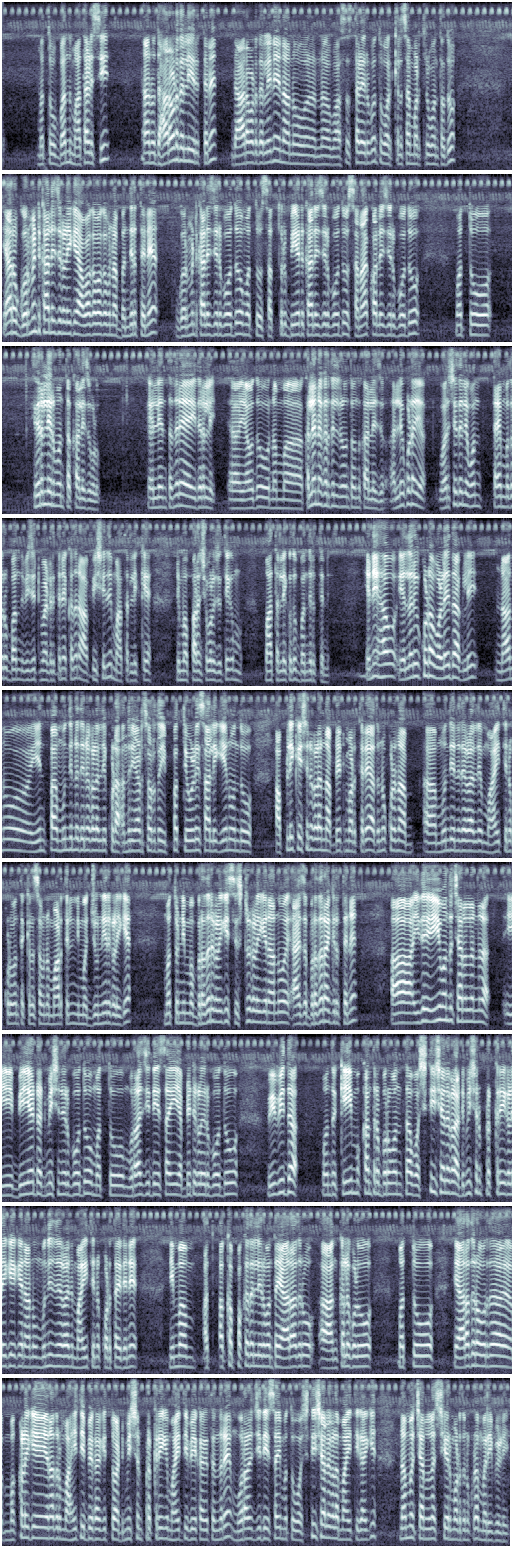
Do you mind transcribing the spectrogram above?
ಮತ್ತು ಬಂದು ಮಾತಾಡಿಸಿ. ನಾನು ಧಾರವಾಡದಲ್ಲಿ ಇರ್ತೇನೆ ಧಾರವಾಡದಲ್ಲೇ ನಾನು ನನ್ನ ವಾಸಸ್ಥಳ ಇರುವಂಥ ಕೆಲಸ ಮಾಡ್ತಿರುವಂಥದ್ದು ಯಾರು ಗೌರ್ಮೆಂಟ್ ಕಾಲೇಜುಗಳಿಗೆ ಆವಾಗವಾಗ ನಾನು ಬಂದಿರ್ತೇನೆ. ಗೌರ್ಮೆಂಟ್ ಕಾಲೇಜ್ ಇರ್ಬೋದು ಮತ್ತು ಸತ್ತೂರು ಬಿ ಎಡ್ ಕಾಲೇಜ್ ಇರ್ಬೋದು, ಸನಾ ಕಾಲೇಜ್ ಇರ್ಬೋದು ಮತ್ತು ಇದರಲ್ಲಿರುವಂಥ ಕಾಲೇಜುಗಳು. ಎಲ್ಲಿ ಅಂತಂದರೆ ಇದರಲ್ಲಿ ಯಾವುದು ನಮ್ಮ ಕಲ್ಯಾಣನಗರದಲ್ಲಿರುವಂಥ ಒಂದು ಕಾಲೇಜು ಅಲ್ಲಿ ಕೂಡ ವರ್ಷದಲ್ಲಿ ಒಂದು ಟೈಮ್ ಆದರೂ ಬಂದು ವಿಸಿಟ್ ಮಾಡಿರ್ತೇನೆ. ಯಾಕಂದರೆ ಆಫೀಷಿಯಲಿ ಮಾತಾಡಲಿಕ್ಕೆ ನಿಮ್ಮ ಪ್ರಾಂಶುಗಳ ಜೊತೆಗೆ ಮಾತಾಡಲಿಕ್ಕೆ ಬಂದಿರ್ತೇನೆ. ಎನಿ ಹಾವ್ ಎಲ್ಲರಿಗೂ ಕೂಡ ಒಳ್ಳೆಯದಾಗಲಿ ನಾನು ಏನಪ್ಪ, ಮುಂದಿನ ದಿನಗಳಲ್ಲಿ ಕೂಡ, ಅಂದರೆ ಎರಡು ಸಾವಿರದ ಇಪ್ಪತ್ತೇಳನೇ ಸಾಲಿಗೆ ಏನು ಒಂದು ಅಪ್ಲಿಕೇಶನ್ಗಳನ್ನು ಅಪ್ಡೇಟ್ ಮಾಡ್ತಾರೆ, ಅದನ್ನು ಕೂಡ ನಾನು ಮುಂದಿನ ದಿನಗಳಲ್ಲಿ ಮಾಹಿತಿನ ಕೊಡುವಂಥ ಕೆಲಸವನ್ನು ಮಾಡ್ತೇನೆ ನಿಮ್ಮ ಜೂನಿಯರ್ಗಳಿಗೆ ಮತ್ತು ನಿಮ್ಮ ಬ್ರದರ್ಗಳಿಗೆ ಸಿಸ್ಟರ್ಗಳಿಗೆ ನಾನು ಆ್ಯಸ್ ಅ ಬ್ರದರ್ ಆಗಿರ್ತೇನೆ. ಇದು ಈ ಒಂದು ಚಾನಲನ್ನು ಈ ಬಿ ಎಡ್ ಅಡ್ಮಿಷನ್ ಇರ್ಬೋದು ಮತ್ತು ಮೊರಾರ್ಜಿ ದೇಸಾಯಿ ಅಪ್ಡೇಟ್ಗಳಿರ್ಬೋದು ವಿವಿಧ ಒಂದು ಕೆ ಮುಖಾಂತರ ಬರುವಂಥ ವಸತಿ ಶಾಲೆಗಳ ಅಡ್ಮಿಷನ್ ಪ್ರಕ್ರಿಯೆಗಳಿಗೆ ನಾನು ಮುಂದಿನ ದಿನಗಳಲ್ಲಿ ಮಾಹಿತಿಯನ್ನು ಕೊಡ್ತಾ ಇದ್ದೇನೆ. ನಿಮ್ಮ ಅತ್ ಅಕ್ಕಪಕ್ಕದಲ್ಲಿರುವಂಥ ಯಾರಾದರೂ ಅಂಕಲ್ಗಳು ಮತ್ತು ಯಾರಾದರೂ ಅವ್ರದ ಮಕ್ಕಳಿಗೆ ಏನಾದರೂ ಮಾಹಿತಿ ಬೇಕಾಗಿತ್ತು ಅಡ್ಮಿಷನ್ ಪ್ರಕ್ರಿಯೆಗೆ ಮಾಹಿತಿ ಬೇಕಾಗಿತ್ತು ಅಂದರೆ ಮೊರಾರ್ಜಿ ದೇಸಾಯಿ ಮತ್ತು ವಸತಿ ಶಾಲೆಗಳ ಮಾಹಿತಿಗಾಗಿ ನಮ್ಮ ಚಾನಲ್ನ ಶೇರ್ ಮಾಡೋದನ್ನು ಕೂಡ ಮರಿಬೇಡಿ.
